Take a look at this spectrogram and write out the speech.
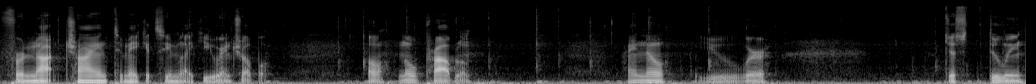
for not trying to make it seem like you were in trouble. Oh no problem. I know you were just doing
